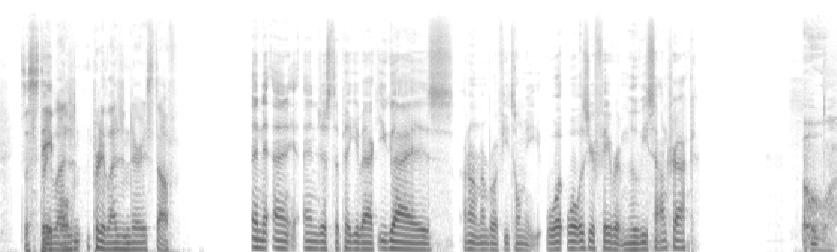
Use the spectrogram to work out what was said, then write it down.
It's a pretty, staple. legend, pretty legendary stuff. And, and and just to piggyback, you guys, I don't remember if you told me what what was your favorite movie soundtrack. Oh.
